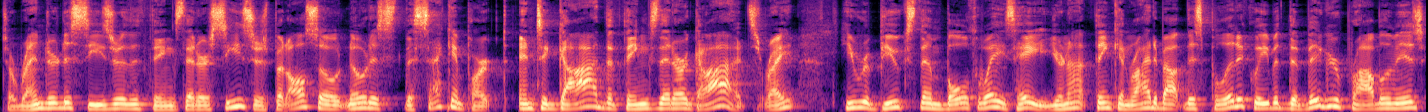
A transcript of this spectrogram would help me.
to render to Caesar the things that are Caesar's. But also notice the second part and to God the things that are God's, right? He rebukes them both ways. Hey, you're not thinking right about this politically, but the bigger problem is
